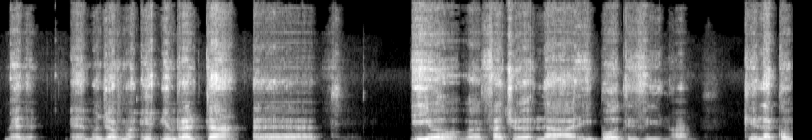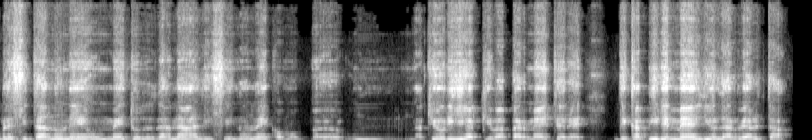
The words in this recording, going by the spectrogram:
Bene, eh, buongiorno. In, in realtà eh, io eh, faccio l'ipotesi no? che la complessità non è un metodo d'analisi, non è come eh, un, una teoria che va a permettere di capire meglio la realtà.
